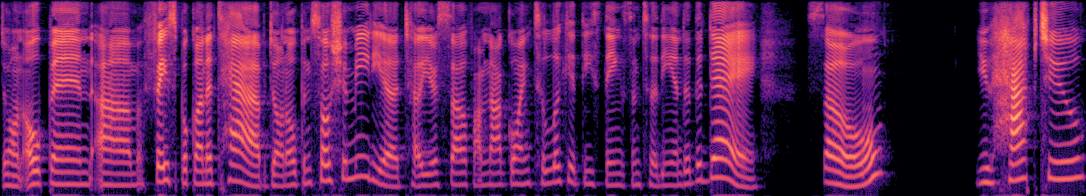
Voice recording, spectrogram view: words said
Don't open um, Facebook on a tab. Don't open social media. Tell yourself, I'm not going to look at these things until the end of the day. So you have to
